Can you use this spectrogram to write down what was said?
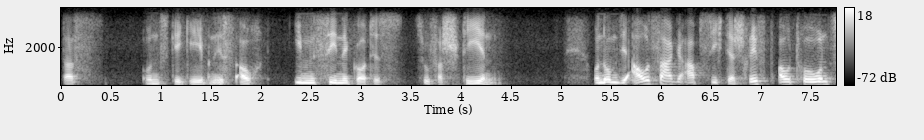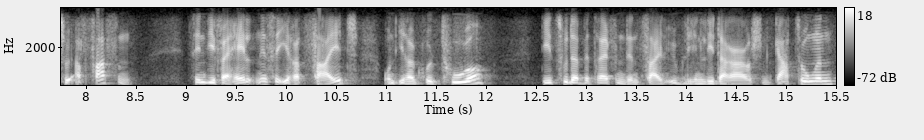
das uns gegeben ist, auch im Sinne Gottes zu verstehen. Und um die Aussageabsicht der Schriftautoren zu erfassen, sind die Verhältnisse ihrer Zeit und ihrer Kultur, die zu der betreffenden Zeit üblichen literarischen Gattungen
